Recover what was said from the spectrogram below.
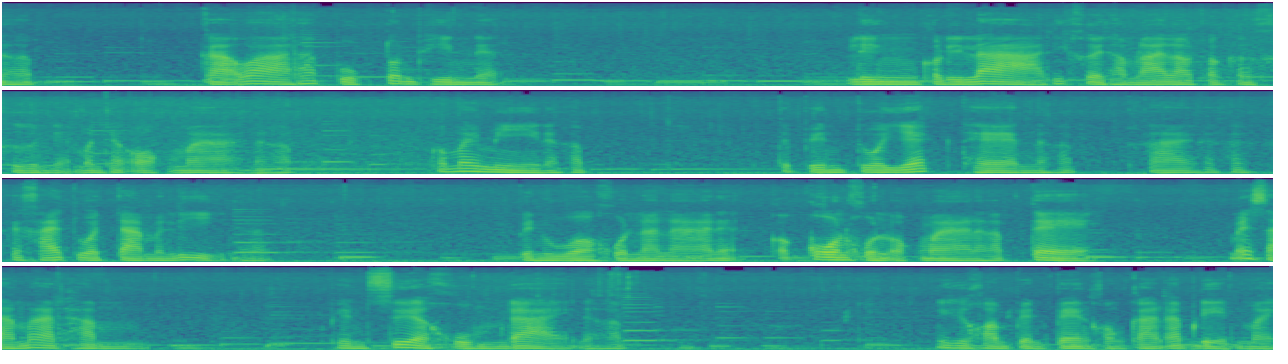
นะครับ กะว่าถ้าปลูกต้นพินเนี่ย ลิงกอริลลาที่เคยทำร้ายเราตอนกลางคืนเนี่ย มันจะออกมานะครับ ก็ไม่มีนะครับ จะเป็นตัวแยกแทนนะครับ คล้ายคล้ายคล้ายตัวจามเมลี่นะครับ เป็นวัวขนหนาๆเนี่ย ก็โกนขนออกมานะครับ แต่ไม่สามารถทำเป็นเสื้อคลุมได้นะครับ นี่คือความเปลี่ยนแปลงของการอัปเดตใหม่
